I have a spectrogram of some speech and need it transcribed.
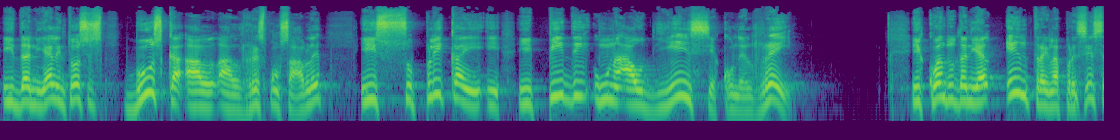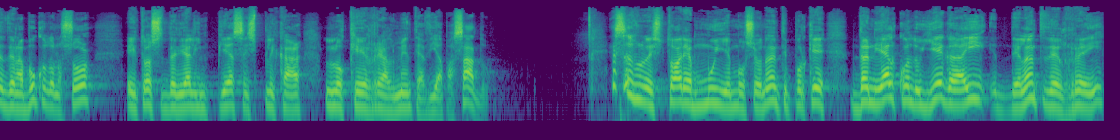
Y Daniel entonces busca al responsable y suplica y, pide una audiencia con el rey. Y cuando Daniel entra en la presencia de Nabucodonosor, então Daniel empieza a explicar o que realmente havia passado. Essa é uma história muito emocionante porque Daniel, quando chega aí delante do rei,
